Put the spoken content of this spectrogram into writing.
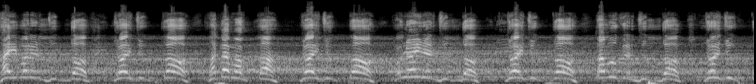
খাইবারের যুদ্ধ, জয়যুক্ত। ফাতামক্কা জয়যুক্ত। হুনাইনের যুদ্ধ। জয়যুক্ত, তাবুকের যুদ্ধ, জয়যুক্ত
